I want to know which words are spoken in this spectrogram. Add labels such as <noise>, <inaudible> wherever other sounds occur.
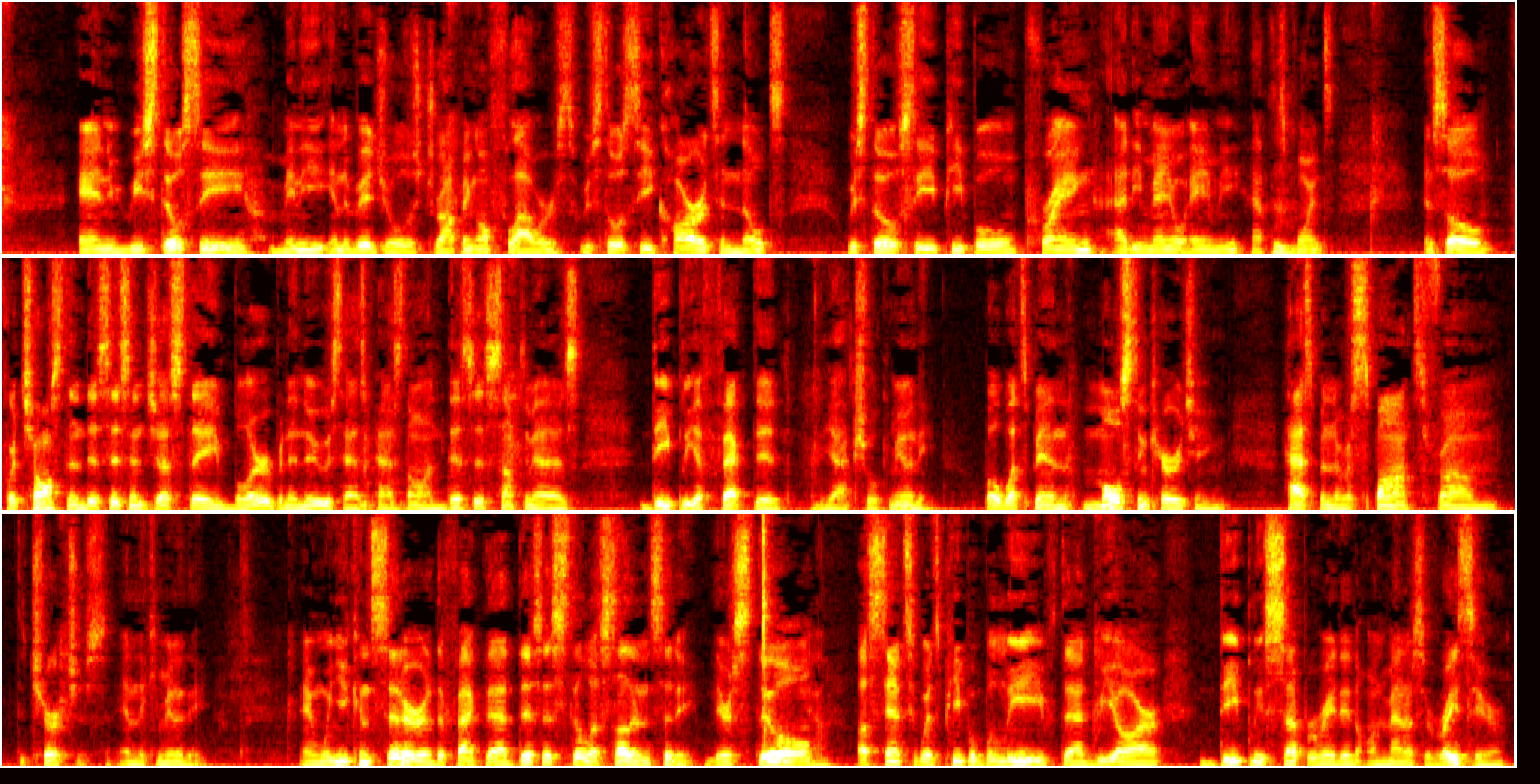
And we still see many individuals dropping off flowers. We still see cards and notes. We still see people praying at Emanuel AME at this mm-hmm. point. And so for Charleston, this isn't just a blurb in the news that has passed on. This is something that has deeply affected the actual community. But what's been most encouraging has been the response from the churches in the community. And when you consider the fact that this is still a southern city, there's still yeah. a sense in which people believe that we are deeply separated on matters of race here.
